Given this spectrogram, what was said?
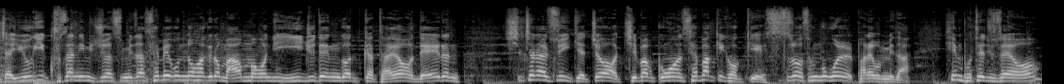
자, 6294님이 주셨습니다. 새벽 운동하기로 마음먹은 지 2주 된 것 같아요. 내일은 실천할 수 있겠죠. 집 앞 공원 세 바퀴 걷기 스스로 성공을 바라봅니다. 힘 보태주세요.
